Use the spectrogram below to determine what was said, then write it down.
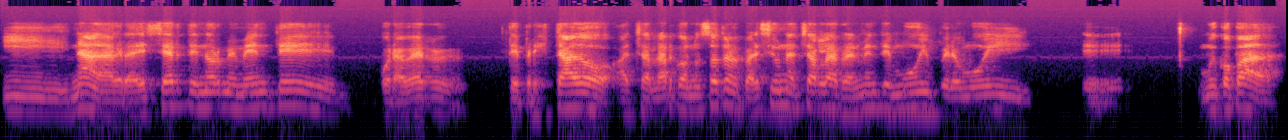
Y nada, agradecerte enormemente por haberte prestado a charlar con nosotros. Me pareció una charla realmente muy, pero muy, eh, muy copada.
